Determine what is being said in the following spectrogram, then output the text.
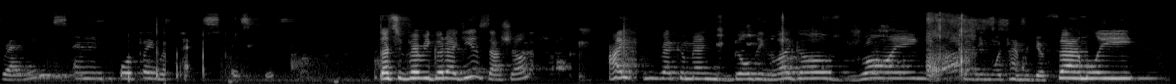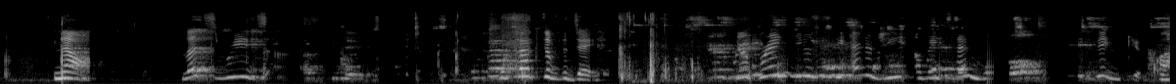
friends and or play with pets, basically. That's a very good idea, Sasha. I recommend building Legos, drawing, spending more time with your family. Now, let's read the fact of the day. Your brain uses the energy of a 10 volt think. Wow.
